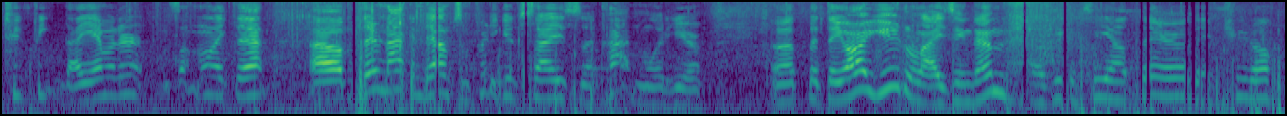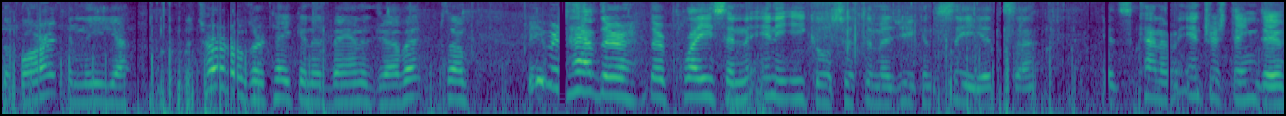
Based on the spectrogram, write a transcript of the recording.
two feet diameter, something like that. Uh, they're knocking down some pretty good sized uh, cottonwood here. Uh, but they are utilizing them. As you can see out there, they chewed off the bark and the, uh, the turtles are taking advantage of it. So beavers have their, their place in any ecosystem as you can see. It's, uh, it's kind of interesting to,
